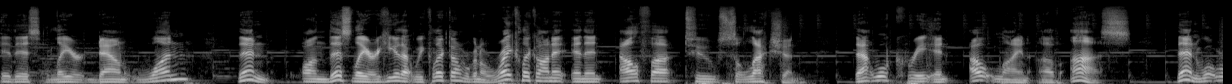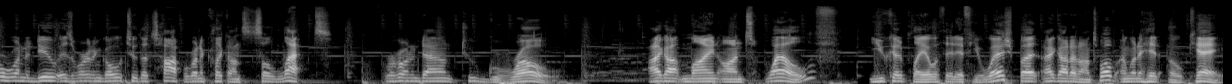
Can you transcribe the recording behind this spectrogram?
this layer down one. Then on this layer here that we clicked on, we're going to right click on it and then alpha to selection. That will create an outline of us. Then what we're going to do is we're going to go to the top. We're going to click on select. We're going down to grow. I got mine on 12. You could play with it if you wish, but I got it on 12. I'm going to hit OK.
